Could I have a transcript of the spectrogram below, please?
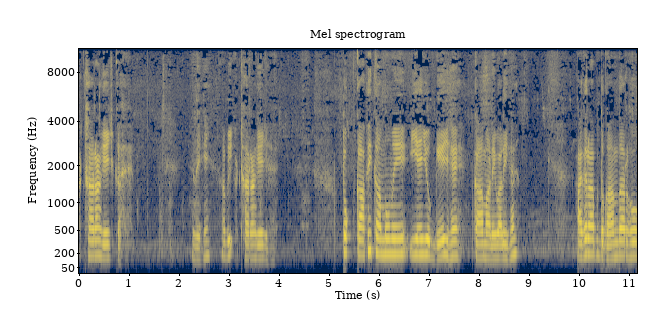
18 गेज का है। देखें अभी 18 गेज है। तो काफ़ी कामों में यह जो गेज है, काम आने वाली है। अगर आप दुकानदार हो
